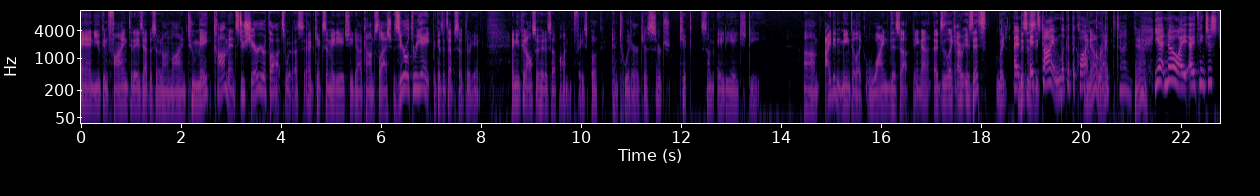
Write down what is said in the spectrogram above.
and you can find today's episode online to make comments, to share your thoughts with us at kicksomeadhd.com slash 038 because it's episode 38. And you can also hit us up on Facebook and Twitter. Just search Kick Some ADHD. Um, I didn't mean to like wind this up, Dana. It's like, are, is this like I'm- this is it's time. Look at the clock. I know, Look right? at the time. Yeah. Yeah, no, I, I think just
